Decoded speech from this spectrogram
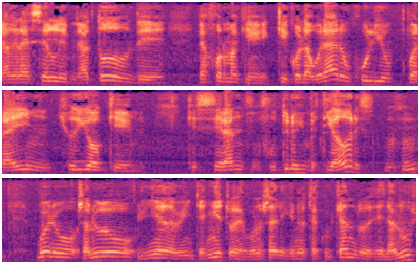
agradecerle a todos de la forma que, colaboraron, Julio, por ahí yo digo que, que serán futuros investigadores. Bueno, saludo Liliana Nieto de Buenos Aires que nos está escuchando desde Lanús.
